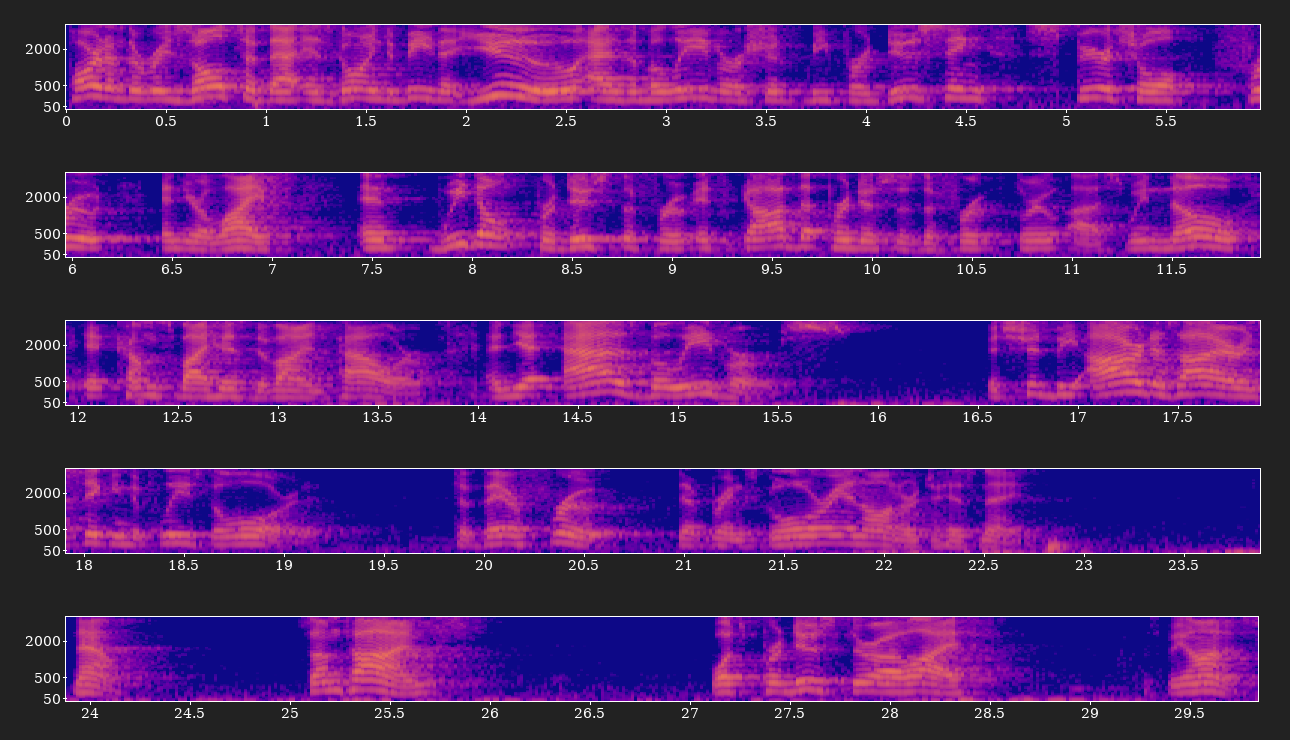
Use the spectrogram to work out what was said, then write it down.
part of the result of that is going to be that you, as a believer, should be producing spiritual fruit in your life and we don't produce the fruit, it's God that produces the fruit through us. We know it comes by His divine power. And yet, as believers, it should be our desire in seeking to please the Lord to bear fruit that brings glory and honor to His name. Now, sometimes what's produced through our life, let's be honest,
